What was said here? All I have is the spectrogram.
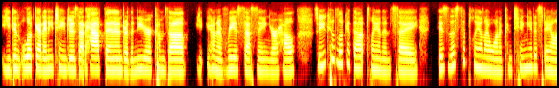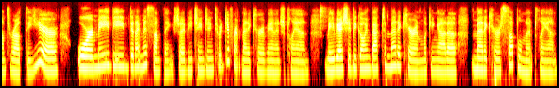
you didn't look at any changes that happened or the new year comes up you kind of reassessing your health so you could look at that plan and say is this the plan I want to continue to stay on throughout the year? Or maybe did I miss something? Should I be changing to a different Medicare Advantage plan? Maybe I should be going back to Medicare and looking at a Medicare supplement plan.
